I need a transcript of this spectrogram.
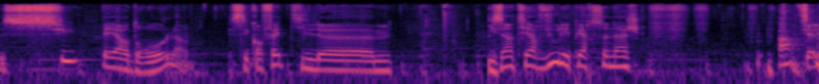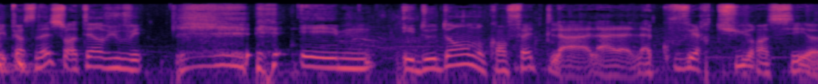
super drôle. C'est qu'en fait, ils, euh, ils interviewent les personnages. Ah. les personnages sont interviewés. Et, et, dedans, donc en fait, la, la, couverture, hein, c'est euh,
